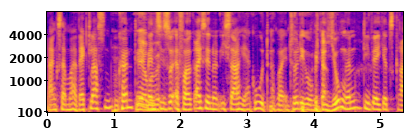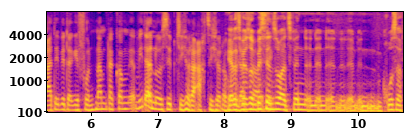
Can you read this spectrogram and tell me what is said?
langsam mal weglassen hm. könnte, ja, wenn sie so erfolgreich sind. Und ich sage, ja gut, aber Entschuldigung, ja. die Jungen, die wir jetzt gerade wieder gefunden haben, da kommen ja wieder nur 70 oder 80 oder 100 Ja, das wäre so ein bisschen so, als wenn ein, ein, ein, ein, großer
